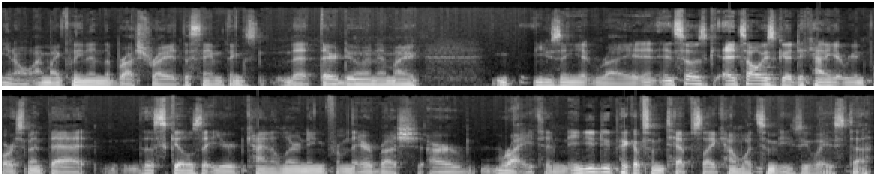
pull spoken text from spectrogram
you know am i cleaning the brush right? The same things that they're doing. Am i using it right? And, and so it's, it's always good to kind of get reinforcement that the skills that you're kind of learning from the airbrush are right. And, and you do pick up some tips like how what some easy ways to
